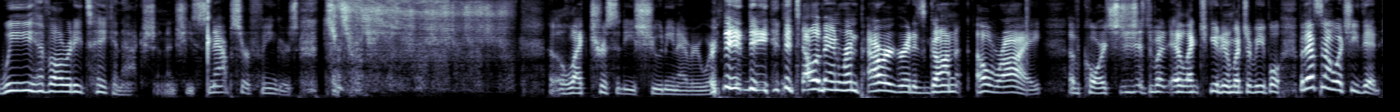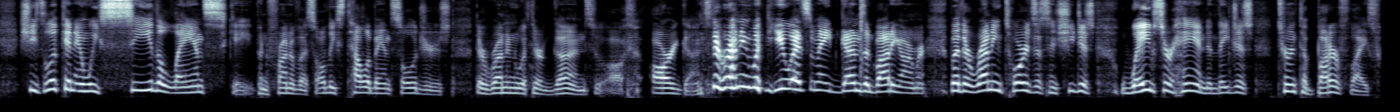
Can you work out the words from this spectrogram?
we have already taken action. And she snaps her fingers. Electricity shooting everywhere. The, the, the Taliban run power grid has gone awry, of course. She's just electrocuted a bunch of people. But that's not what she did. She's looking, and we see the landscape in front of us. All these Taliban soldiers, they're running with their guns, uh, our guns. They're running with US made guns and body armor, but they're running towards us, and she just waves her hand, and they just turn to butterflies.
